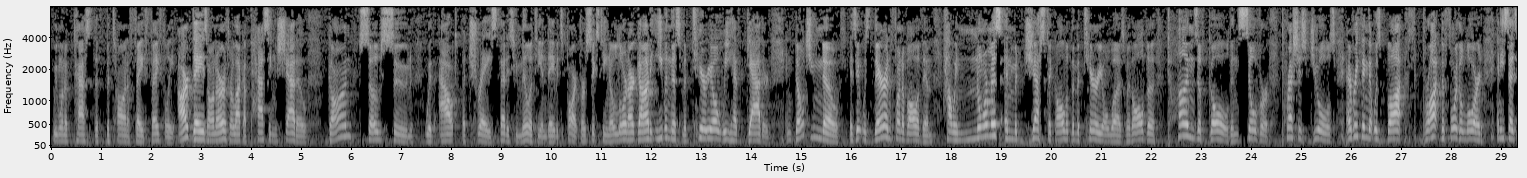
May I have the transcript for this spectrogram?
We want to pass the baton of faith faithfully. Our days on earth are like a passing shadow gone so soon without a trace. That is humility in David's part. Verse 16, O Lord our God, even this material we have gathered. And don't you know, as it was there in front of all of them, how enormous and majestic all of the material was, with all the tons of gold and silver, precious jewels, everything that was bought, brought before the Lord. And he says,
